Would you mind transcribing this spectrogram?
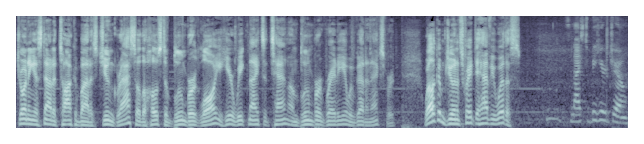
Joining us now to talk about is June Grasso, the host of Bloomberg Law. You hear weeknights at 10 on Bloomberg Radio. We've got an expert. Welcome, June. It's great to have you with us. It's nice to be here, Joe.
